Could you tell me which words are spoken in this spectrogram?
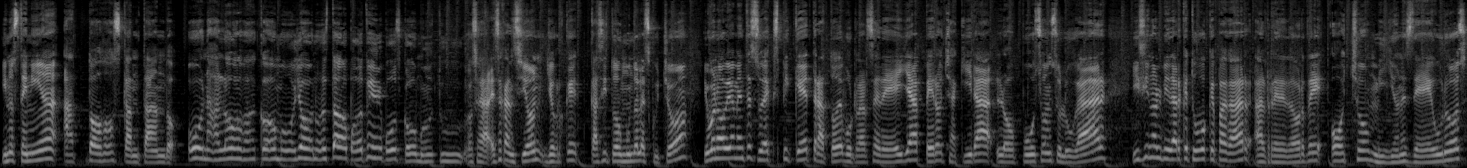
y nos tenía a todos cantando Una loba como yo no está para tipos como tú. O sea, esa canción yo creo que casi todo el mundo la escuchó. Y bueno, obviamente su ex Piqué trató de burlarse de ella, pero Shakira lo puso en su lugar y sin olvidar que tuvo que pagar alrededor de 8 millones de euros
